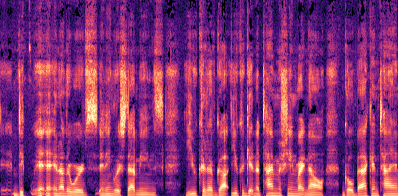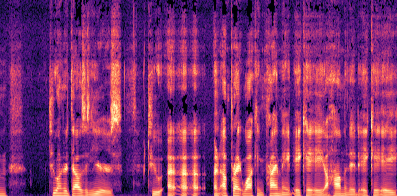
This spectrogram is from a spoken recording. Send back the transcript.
In other words in english that means you could have got you could get in a time machine right now go back in time 200,000 years to a, a, a, an upright walking primate, aka a hominid, aka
